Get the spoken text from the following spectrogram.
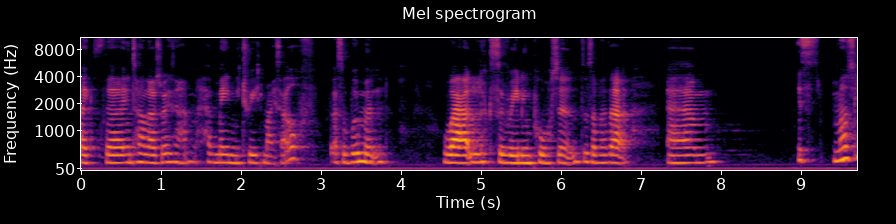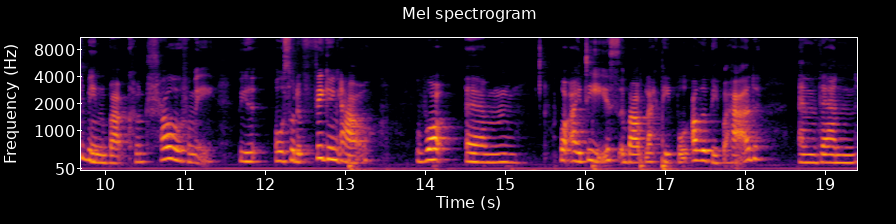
like the internalized racism have, made me treat myself as a woman where looks are really important and stuff like that. Um, it's mostly been about control for me, or sort of figuring out what um, what ideas about black people other people had, and then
